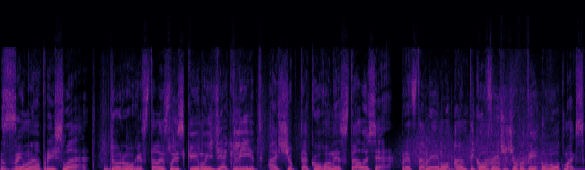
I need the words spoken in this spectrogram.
Зима прийшла. Дороги стали слизькими, як лід. А щоб такого не сталося, представляємо антиковзаючі чоботи Вокмакс,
